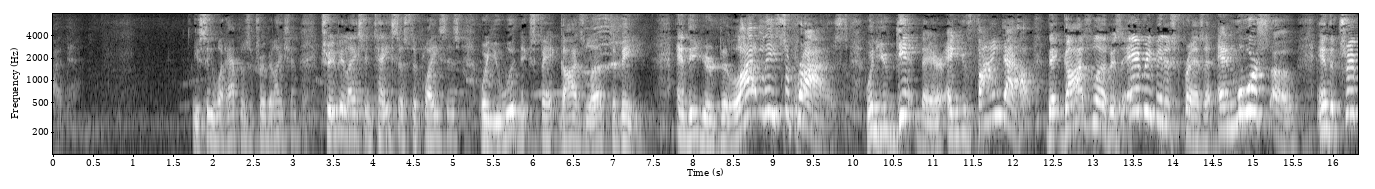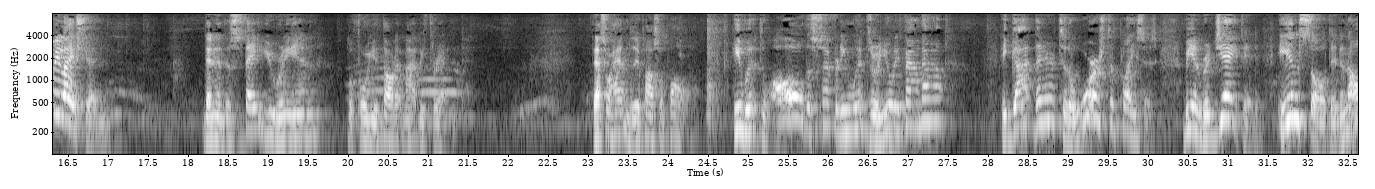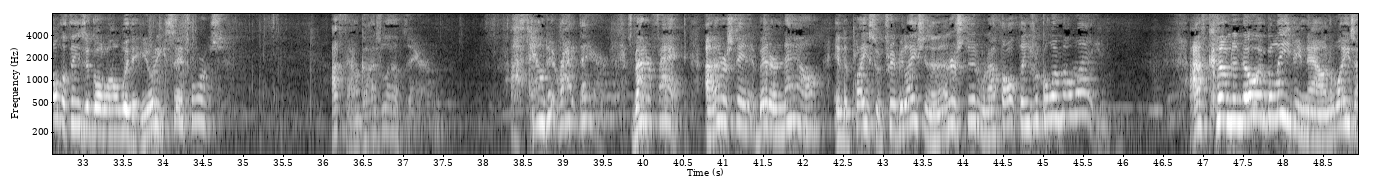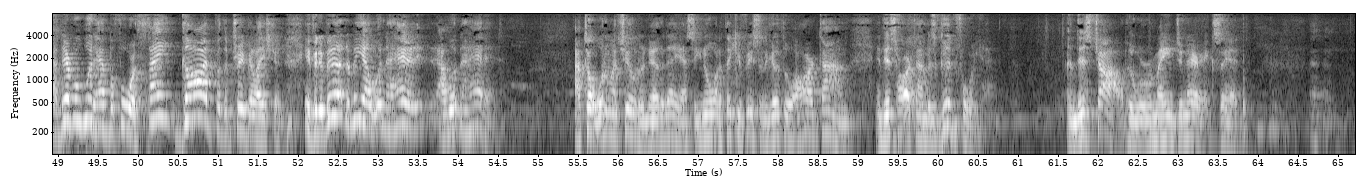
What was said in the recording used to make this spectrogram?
You see what happens in tribulation? Tribulation takes us to places where you wouldn't expect God's love to be. And then you're delightfully surprised when you get there and you find out that God's love is every bit as present and more so in the tribulation than in the state you were in before you thought it might be threatened. That's what happened to the Apostle Paul. He went through all the suffering he went through. And you know what he found out? He got there to the worst of places, being rejected, insulted, and all the things that go along with it. You know what he said for us? I found God's love there. I found it right there. As a matter of fact, I understand it better now in the place of tribulation than I understood when I thought things were going my way. I've come to know and believe Him now in ways I never would have before. Thank God for the tribulation. If it had been up to me, I wouldn't have had it. I wouldn't have had it. I told one of my children the other day, I said, you know what, I think you're fixing to go through a hard time, and this hard time is good for you. And this child, who will remain generic, said,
